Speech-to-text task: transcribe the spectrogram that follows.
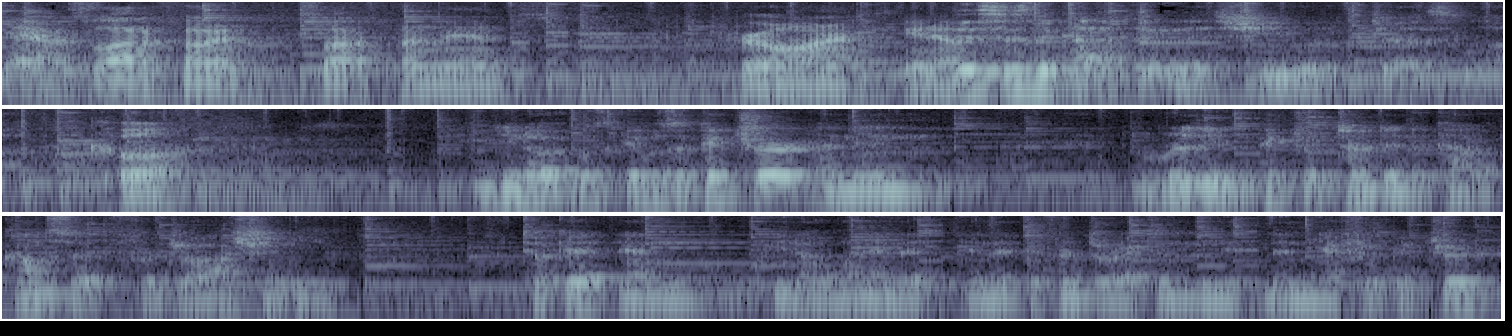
Yeah, it was a lot of fun. It was a lot of fun, man. Real honor, you know. This is the kind of thing that she would have just loved. Cool. You know, it was it was a picture, and then really the picture turned into kind of a concept for Josh, and he took it and you know went in a, in a different direction than the, than the actual picture.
